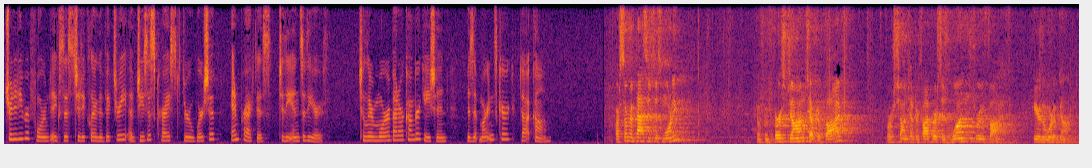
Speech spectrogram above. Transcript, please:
Trinity Reformed exists to declare the victory of Jesus Christ through worship and practice to the ends of the earth. To learn more about our congregation, visit martinskirk.com. Our sermon passage this morning comes from 1 John chapter 5. 1 John chapter 5 verses 1 through 5. Hear the word of God.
